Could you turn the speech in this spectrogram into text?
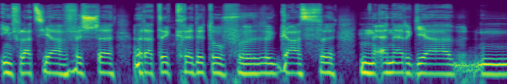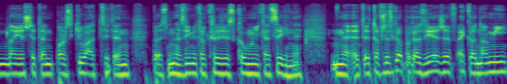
inflacja, wyższe raty kredytów, gaz, energia, no jeszcze ten polski ład, ten powiedzmy nazwijmy to kryzys komunikacyjny. To wszystko pokazuje, że w ekonomii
